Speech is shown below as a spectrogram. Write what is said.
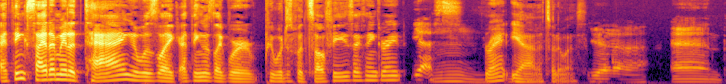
I think Zaida made a tag. It was like I think it was like where people just put selfies. I think right, Yes. mm, right. Yeah, that's what it was. Yeah, and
